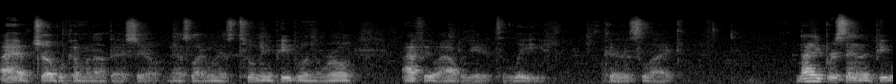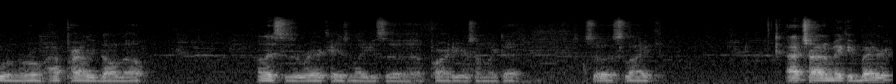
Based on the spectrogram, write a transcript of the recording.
I have trouble coming out that shell. And it's like when there's too many people in the room, I feel obligated to leave. Because it's like 90% of the people in the room I probably don't know. Unless it's a rare occasion, like it's a party or something like that. So it's like I try to make it better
